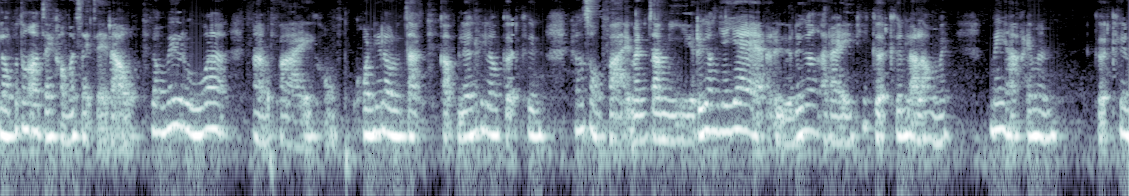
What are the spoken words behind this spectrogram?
เราก็ต้องเอาใจเขามาใส่ใจเรา เราไม่รู้ว่าต่างฝ่ายของคนที่เรารู้จักกับเรื่องที่เราเกิดขึ้น ทั้งสองฝ่ายมันจะมีเรื่องแย่ๆ หรือเรื่องอะไรที่เกิดขึ้นแล้วเราไม่ไม่อยากให้มันเกิดขึ้น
